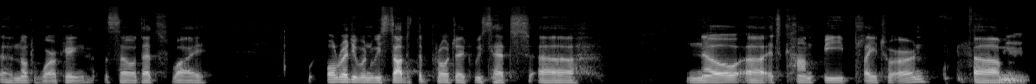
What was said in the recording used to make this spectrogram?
uh, not working. So that's why already when we started the project, we said uh, no, uh, it can't be play to earn. Um, mm.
